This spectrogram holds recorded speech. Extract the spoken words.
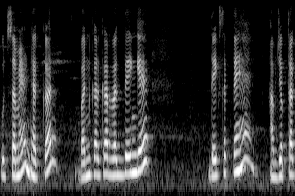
कुछ समय ढककर, बंद कर कर रख देंगे। देख सकते हैं अब जब तक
